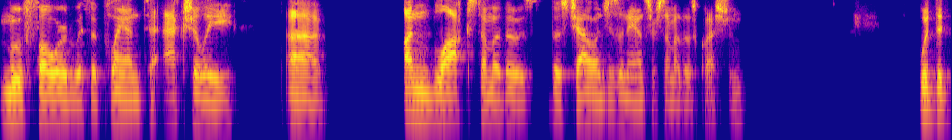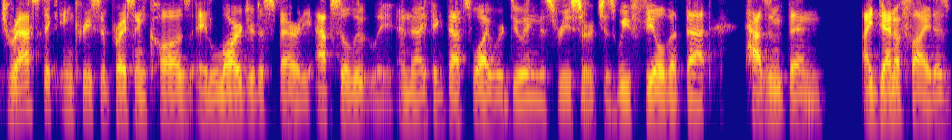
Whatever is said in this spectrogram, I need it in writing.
move forward with a plan to actually uh, unlock some of those those challenges and answer some of those questions. Would the drastic increase in pricing cause a larger disparity? Absolutely. And I think that's why we're doing this research is we feel that that hasn't been identified as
